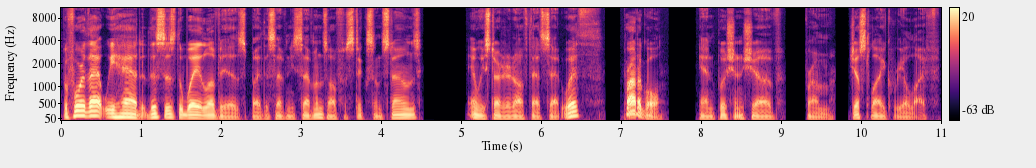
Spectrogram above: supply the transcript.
Before that, we had This Is the Way Love Is by the 77s off of Sticks and Stones, and we started off that set with Prodigal and Push and Shove from Just Like Real Life.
